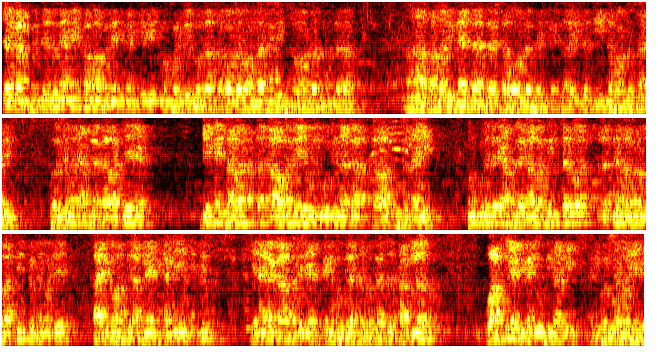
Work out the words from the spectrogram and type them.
या ग्रामपंचायतमध्ये अनेक कामं आपण या ठिकाणी केली. मग पदवी पदा सभावडप आमदार निधी सभावडप नंतर सामाजिक न्यायाचा आपल्या सभावडप या ठिकाणी झाले. इथं तीन सभावडप झाले. भविष्यामध्ये आपल्या गावाचे जे काही सावा आता गावामध्ये एवढी मोठी जागा गावात कुठं नाही पण कुठेतरी आपल्या गावातील सर्व लग्न समारंभातील छोटे मोठे कार्यक्रम असतील आपल्या या ठिकाणी निश्चित येणाऱ्या काळामध्ये या ठिकाणी होतील अशा प्रकारचं चांगलं वास्तू या ठिकाणी उभी राहिली आणि भविष्यामध्ये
